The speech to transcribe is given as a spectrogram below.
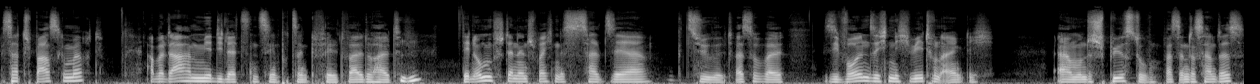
Es hat Spaß gemacht, aber da haben mir die letzten 10% gefehlt, weil du halt Mhm. den Umständen entsprechend ist es halt sehr gezügelt, weißt du, weil sie wollen sich nicht wehtun eigentlich. Ähm, und das spürst du, was interessant ist.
